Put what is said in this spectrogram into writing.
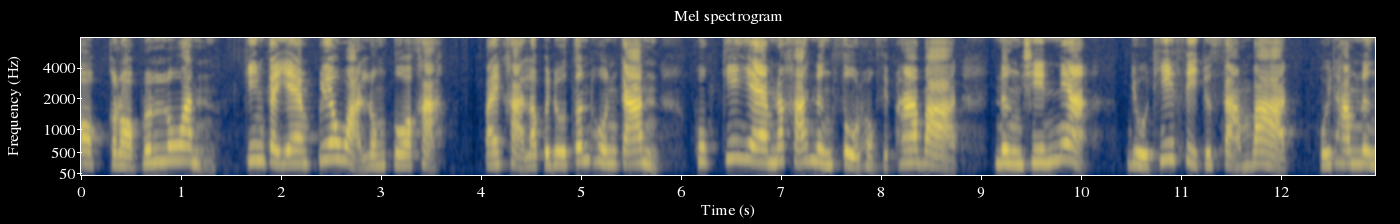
ออกกรอบล้วนๆกินกับแยมเปรี้ยวหวานลงตัวค่ะ ไปค่ะเราไปดูต้นทุนกัน คุกกี้แยมนะคะ1สูตร65 บาท 1 ชิ้นเนี่ย อยู่ที่ 4.3 บาทอุ้ยทำหนึ่ง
